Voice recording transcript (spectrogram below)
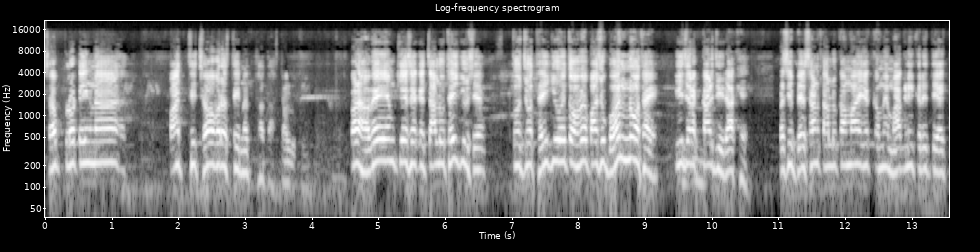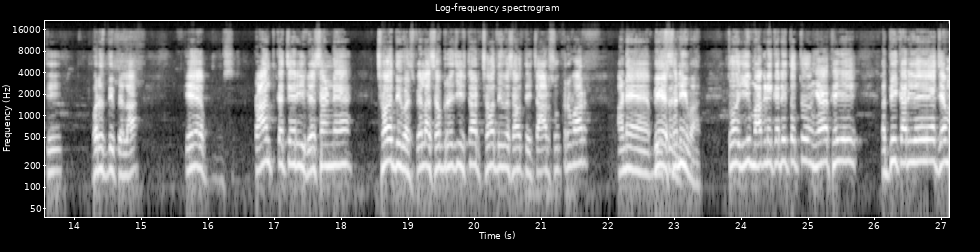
સબ પ્લોટિંગના પાંચથી છ વર્ષથી નથી થતા. ચાલુ પણ હવે એમ કહે છે કે ચાલુ થઈ ગયું છે તો જો થઈ ગયું હોય તો હવે પાછું બંધ ન થાય એ જરાક કાળજી રાખે. પછી ભેસાણ તાલુકામાં એક અમે માગણી કરી હતી આજથી વર્ષથી પહેલાં કે પ્રાંત કચેરી ભેસાણને છ દિવસ પહેલાં સબ રજિસ્ટ્રાર છ દિવસ આવતી ચાર શુક્રવાર અને બે શનિવાર. તો એ માગણી કરી તો અહીંયાથી ત્યાંથી અધિકારીઓએ જેમ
